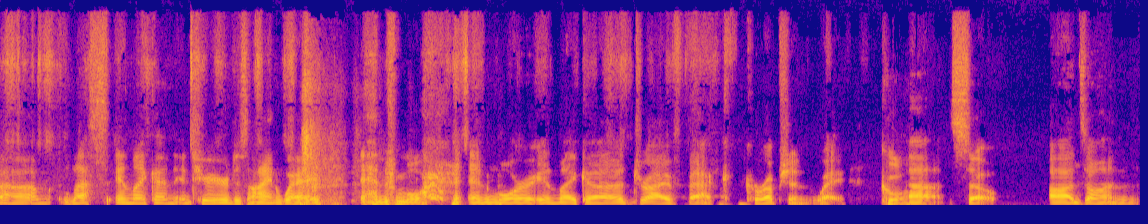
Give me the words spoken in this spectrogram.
um, less in like an interior design way, and more and more in like a drive back corruption way. cool. Uh, so, odds on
